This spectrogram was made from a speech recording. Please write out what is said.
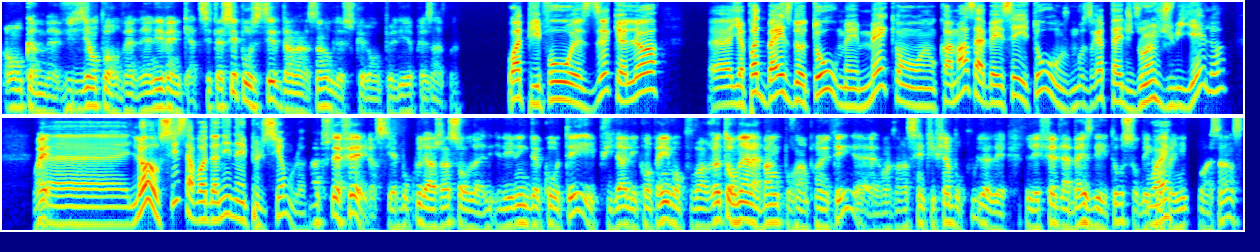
ont comme vision pour l'année 24. C'est assez positif dans l'ensemble de ce que l'on peut lire présentement. Oui, puis il faut se dire que là, euh, il n'y a pas de baisse de taux, mais mec, on, commence à baisser les taux, je me dirais peut-être juin, juillet, là. Euh, là aussi, ça va donner une impulsion. Là. Ah, tout à fait. Lorsqu'il y a beaucoup d'argent sur les lignes de côté, et puis là, les compagnies vont pouvoir retourner à la banque pour emprunter, euh, en, simplifiant beaucoup l'effet de la baisse des taux sur des compagnies de croissance.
